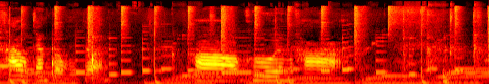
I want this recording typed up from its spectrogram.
จบไปได้ค่ะกับการต่อวงจรขอบคุณค่ะ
